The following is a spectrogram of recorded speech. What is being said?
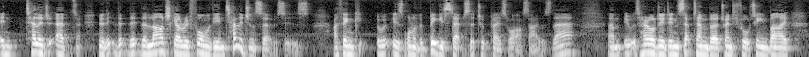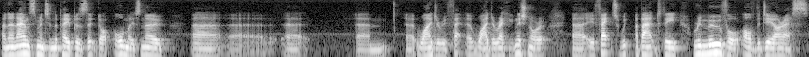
intellig- uh, sorry, no, the, the, the large-scale reform of the intelligence services, I think, is one of the biggest steps that took place whilst I was there. Um, it was heralded in September 2014 by an announcement in the papers that got almost no uh, uh, uh um, uh, wider, effect, uh, wider recognition or effect about the removal of the DRS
